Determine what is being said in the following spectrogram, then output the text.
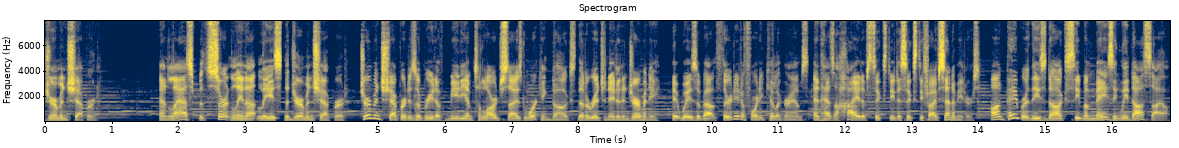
German Shepherd. And last but certainly not least, the German Shepherd. German Shepherd is a breed of medium to large sized working dogs that originated in Germany. It weighs about 30 to 40 kilograms and has a height of 60 to 65 centimeters. On paper, these dogs seem amazingly docile.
